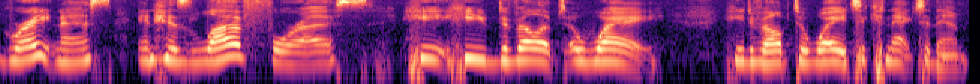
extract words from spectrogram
greatness, in his love for us, he, he developed a way. He developed a way to connect to them.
